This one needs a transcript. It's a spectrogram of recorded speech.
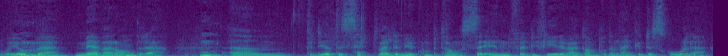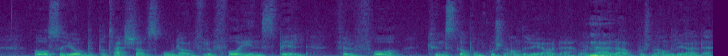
og jobbe med hverandre. Mm. Um, fordi at det sitter veldig mye kompetanse innenfor de fire veggene på den enkelte skole. Og også jobbe på tvers av skolene for å få innspill, for å få kunnskap om hvordan andre gjør det, og lære av hvordan andre gjør det.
